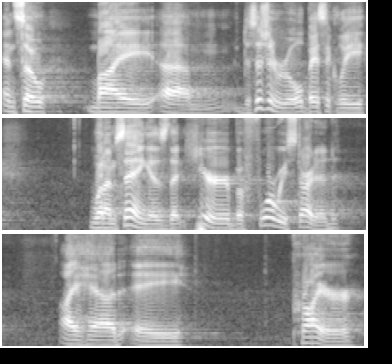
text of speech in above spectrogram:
And so my um, decision rule, basically, what I'm saying is that here, before we started, I had a prior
